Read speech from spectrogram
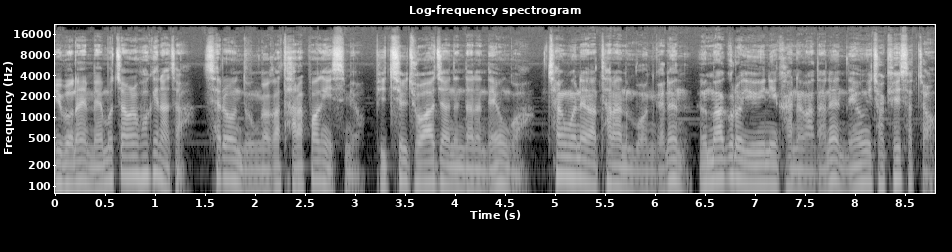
이번에 메모장을 확인하자 새로운 누군가가 다락방에 있으며 빛을 좋아하지 않는다는 내용과 창문에 나타나는 무언가는 음악으로 유인이 가능하다는 내용이 적혀 있었죠.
